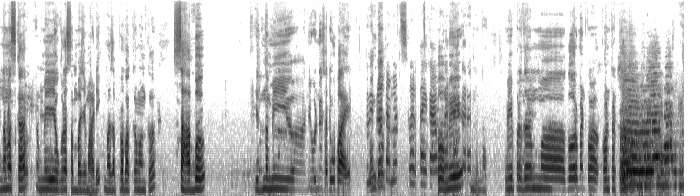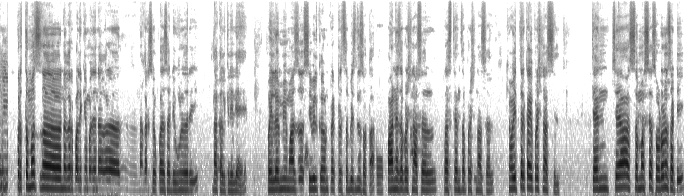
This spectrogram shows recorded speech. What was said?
नमस्कार मी योगराज संभाजी महाडिक माझा प्रभाग क्रमांक सहा ब. इथनं मी अं, निवडणुकीसाठी उभा आहे. तुम्ही कोणत्या- प्रथमच भरताय का? हो अगोदर मी काय करत होता? मी प्रथम गव्हर्नमेंट कॉन्ट्रॅक्टर प्रथमच अं, नगरपालिकेमध्ये नगर नगरसेवकासाठी उमेदवारी दाखल केलेली आहे. पहिलं मी माझं सिव्हिल कॉन्ट्रॅक्टरचा बिझनेस होता. पाण्याचा प्रश्न असेल रस्त्यांचा प्रश्न असेल किंवा इतर काही प्रश्न असतील त्यांच्या समस्या सोडवण्यासाठी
